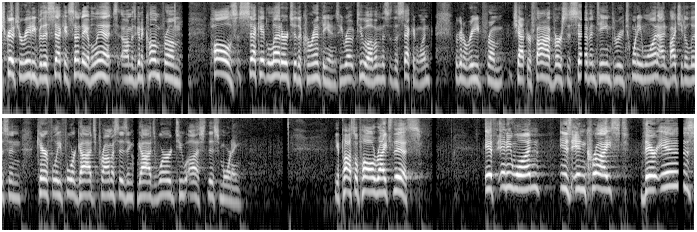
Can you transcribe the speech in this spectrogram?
scripture reading for this second Sunday of Lent um, is going to come from Paul's second letter to the Corinthians. He wrote two of them. This is the second one. We're going to read from chapter 5, verses 17 through 21. I invite you to listen carefully for God's promises and God's word to us this morning. The Apostle Paul writes this If anyone is in Christ, there is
